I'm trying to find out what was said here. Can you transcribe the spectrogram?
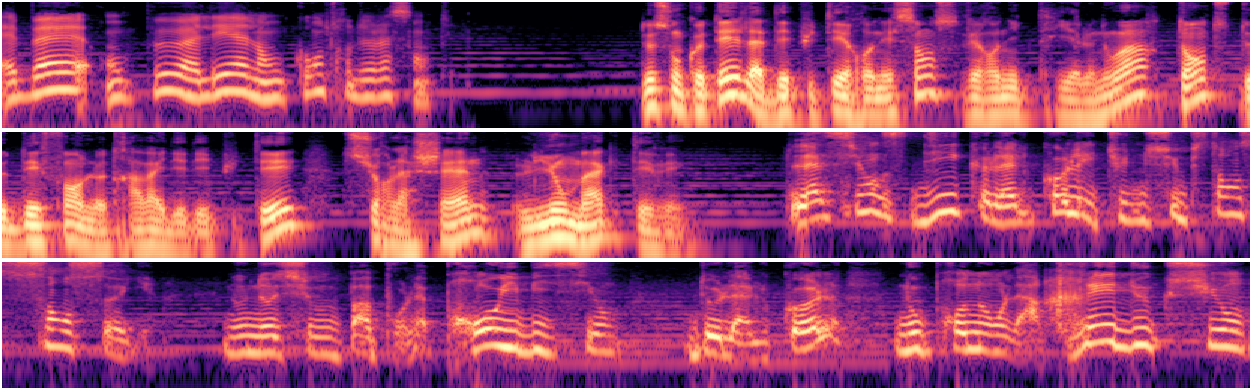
eh ben, on peut aller à l'encontre de la santé. De son côté, la députée Renaissance, Véronique Trier-Lenoir, tente de défendre le travail des députés sur la chaîne Lyon Mag TV. La science dit que l'alcool est une substance sans seuil. Nous ne sommes pas pour la prohibition de l'alcool, nous prenons la réduction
